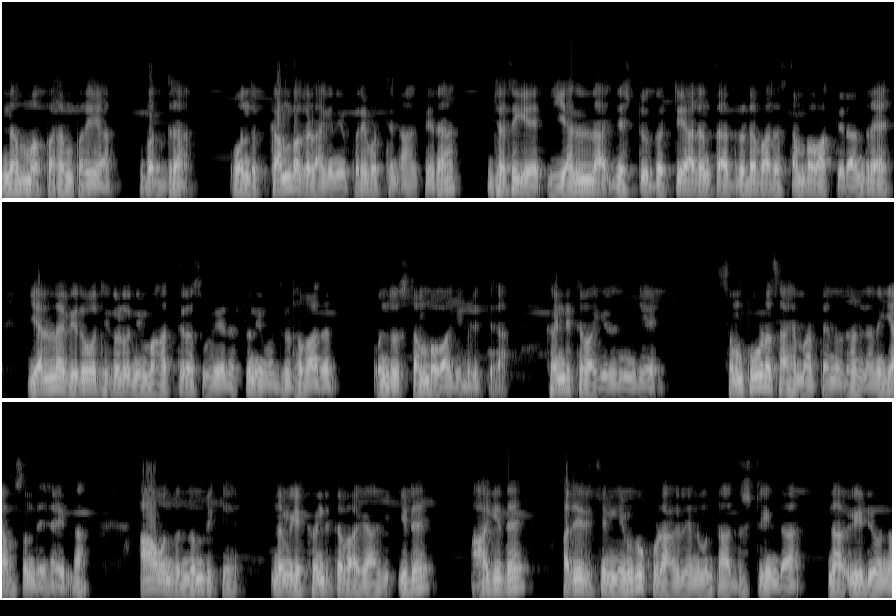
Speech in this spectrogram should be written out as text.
ನಮ್ಮ ಪರಂಪರೆಯ ಭದ್ರ ಒಂದು ಕಂಬಗಳಾಗಿ ನೀವು ಪರಿವರ್ತನೆ ಆಗ್ತೀರಾ? ಜೊತೆಗೆ ಎಲ್ಲ ಎಷ್ಟು ಗಟ್ಟಿಯಾದಂಥ ದೃಢವಾದ ಸ್ತಂಭವಾಗ್ತೀರಾ ಅಂದರೆ ಎಲ್ಲ ವಿರೋಧಿಗಳು ನಿಮ್ಮ ಹತ್ತಿರ ಸುಳಿಯದಷ್ಟು ನೀವು ದೃಢವಾದ ಒಂದು ಸ್ತಂಭವಾಗಿ ಬೆಳಿತೀರಾ. ಖಂಡಿತವಾಗಿ ನಿಮಗೆ ಸಂಪೂರ್ಣ ಸಹಾಯ ಮಾಡ್ತಾ ಅನ್ನೋದ್ರಲ್ಲಿ ನನಗೆ ಯಾವ ಸಂದೇಹ ಇಲ್ಲ. ಆ ಒಂದು ನಂಬಿಕೆ ನಮಗೆ ಖಂಡಿತವಾಗಿ ಆಗಿ ಇದೆ, ಆಗಿದೆ. ಅದೇ ರೀತಿ ನಿಮಗೂ ಕೂಡ ಆಗಲಿ ಅನ್ನುವಂತಹ ದೃಷ್ಟಿಯಿಂದ ನಾವು ವಿಡಿಯೋನ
